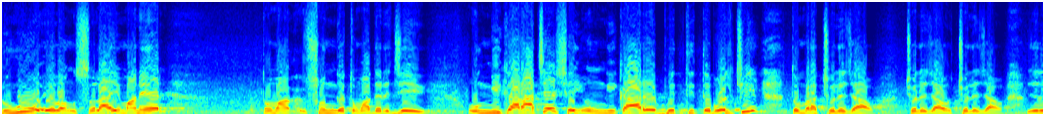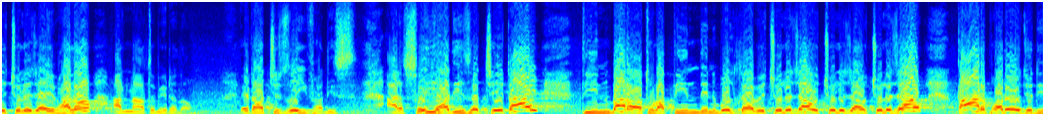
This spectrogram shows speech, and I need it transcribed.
নুহু এবং সুলাইমানের তোমার সঙ্গে তোমাদের যে অঙ্গীকার আছে, সেই অঙ্গীকারের ভিত্তিতে বলছি, তোমরা চলে যাও চলে যাও চলে যাও। যদি চলে যাই ভালো, আর না তো মেরে দাও। এটা হচ্ছে জয়ীফ হাদিস। আর সই হাদিস হচ্ছে এটাই, তিনবার অথবা তিন দিন বলতে হবে, চলে যাও চলে যাও চলে যাও, তারপরেও যদি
